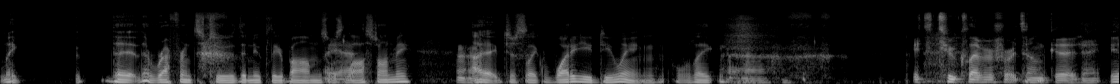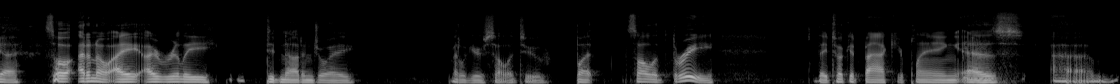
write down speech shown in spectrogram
like the the reference to the nuclear bombs was Yeah. lost on me Uh-huh. i just like what are you doing like Uh, it's too clever for its own good, right? yeah so i don't know i i really did not enjoy metal gear solid 2 but solid 3 they took it back you're playing Mhm. as um,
